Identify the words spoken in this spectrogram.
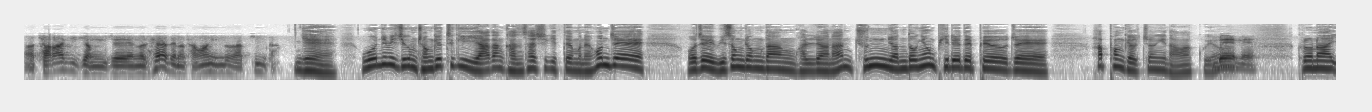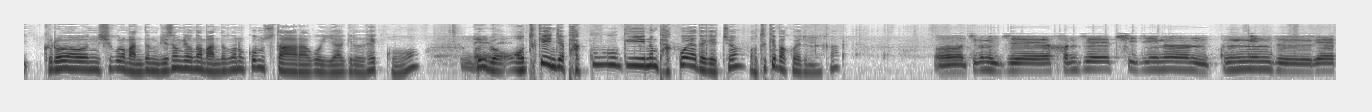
아, 잘하기 경쟁을 해야 되는 상황인 것 같습니다. 예. 의원님이 지금 정개특위 야당 간사시기 때문에 현재 어제 위성정당 관련한 준연동형 비례대표제 합헌 결정이 나왔고요. 네네. 그러나 그런 식으로 만든 위성정당 만든 거는 꼼수다라고 이야기를 했고. 그리고 어떻게 이제 바꾸기는 바꿔야 되겠죠? 어떻게 바꿔야 됩니까? 어, 지금 이제 현재 취지는 국민들의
